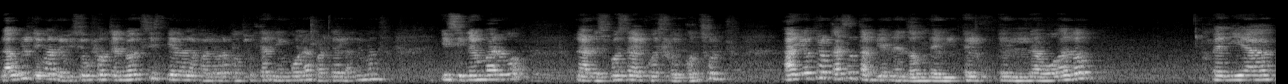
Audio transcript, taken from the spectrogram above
La última revisión fue que no existiera la palabra consulta en ninguna parte de la demanda. Y sin embargo, la respuesta del juez fue consulta. Hay otro caso también en donde el, el- abogado pedía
